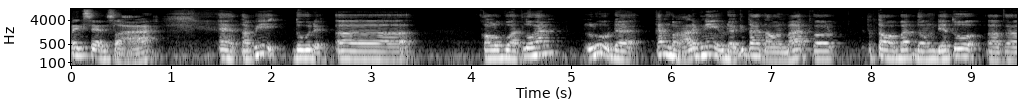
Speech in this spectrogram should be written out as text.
make sense lah. Eh tapi tunggu deh. Eh kalau buat lu kan, lu udah kan Bang Alif nih udah kita ketahuan banget kalau banget dong dia tuh eh, ke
